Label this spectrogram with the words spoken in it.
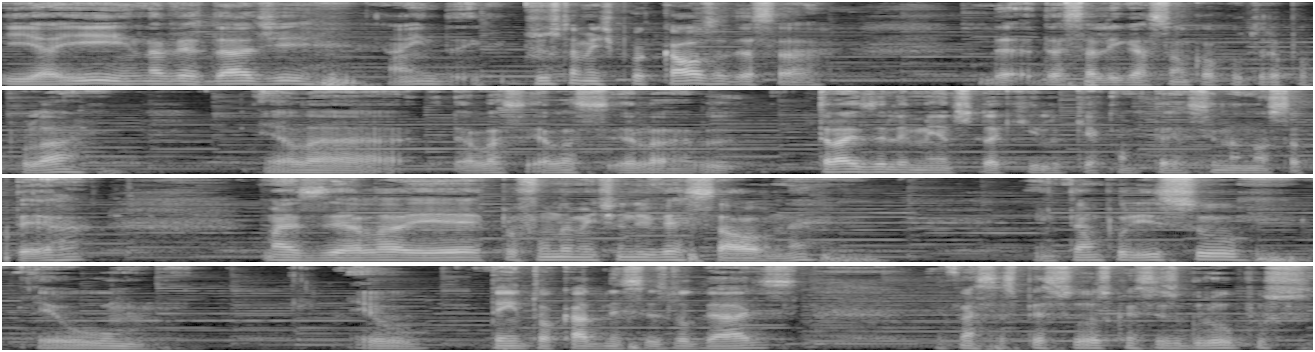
e aí, na verdade, ainda justamente por causa dessa dessa ligação com a cultura popular, ela ela ela, ela traz elementos daquilo que acontece na nossa terra, mas ela é profundamente universal, né? Então, por isso eu eu tenho tocado nesses lugares com essas pessoas, com esses grupos,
